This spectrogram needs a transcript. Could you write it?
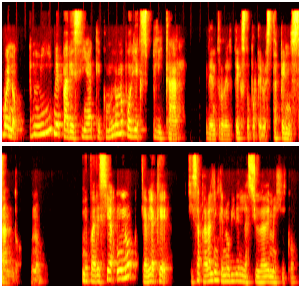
Bueno, a mí me parecía que como no lo podía explicar dentro del texto porque lo está pensando, ¿no? me parecía, uno, que había que, quizá para alguien que no vive en la Ciudad de México,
